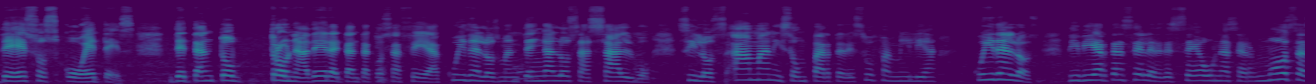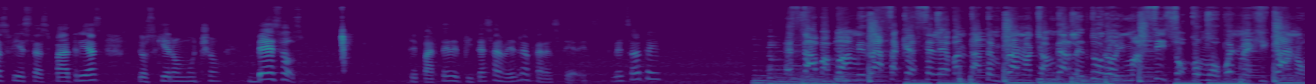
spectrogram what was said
de esos cohetes, de tanto tronadera y tanta cosa fea. Cuídenlos, manténganlos a salvo. Si los aman y son parte de su familia, cuídenlos, diviértanse. Les deseo unas hermosas fiestas patrias. Los quiero mucho. Besos de parte de Pita Saavedra para ustedes. Besotes. Estaba mi raza que se levanta temprano a chambearle duro y macizo como buen mexicano.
